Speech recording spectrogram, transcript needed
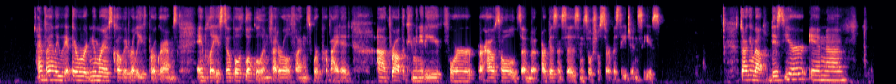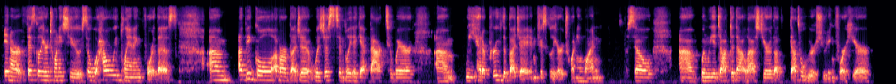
And finally, we, there were numerous COVID relief programs in place. So both local and federal funds were provided uh, throughout the community for our households and our businesses and social service agencies. Talking about this year in uh, in our fiscal year 22. So, how are we planning for this? Um, a big goal of our budget was just simply to get back to where um, we had approved the budget in fiscal year 21. So, uh, when we adopted that last year, that, that's what we were shooting for here.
